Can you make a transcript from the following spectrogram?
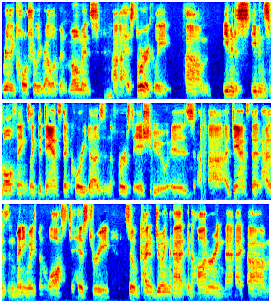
really culturally relevant moments uh, historically. Um, even just even small things like the dance that Kori does in the first issue is uh, a dance that has in many ways been lost to history. So kind of doing that and honoring that um,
